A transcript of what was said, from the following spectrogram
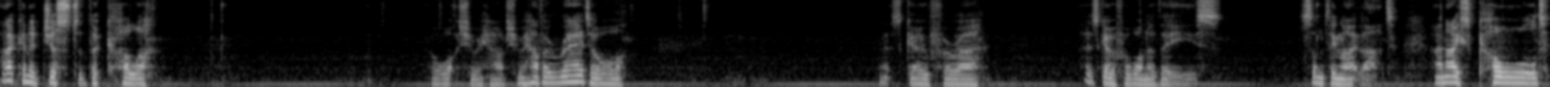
I can adjust the colour. Or what should we have? Should we have a red or? Let's go for a let's go for one of these. Something like that. A nice cold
